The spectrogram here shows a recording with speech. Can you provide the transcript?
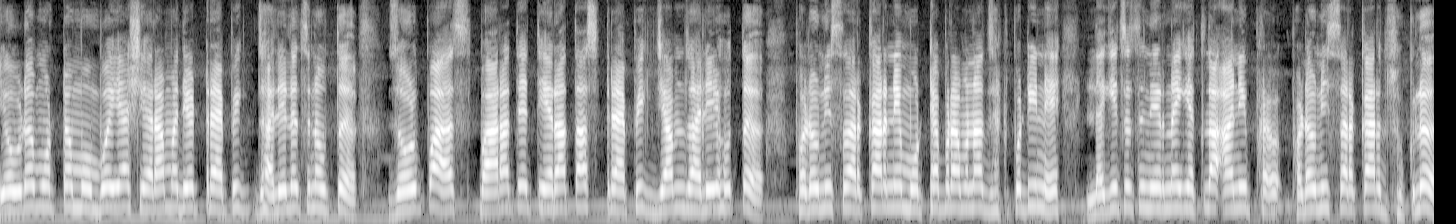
एवढं मोठं मुंबई या शहरामध्ये ट्रॅफिक झालेलंच नव्हतं. जवळपास बारा ते तेरा तास ट्रॅफिक जाम झाले होतं. फडणवीस सरकारने मोठ्या प्रमाणात झटपटीने लगेचच निर्णय घेतला आणि फ फडणवीस सरकार झुकलं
